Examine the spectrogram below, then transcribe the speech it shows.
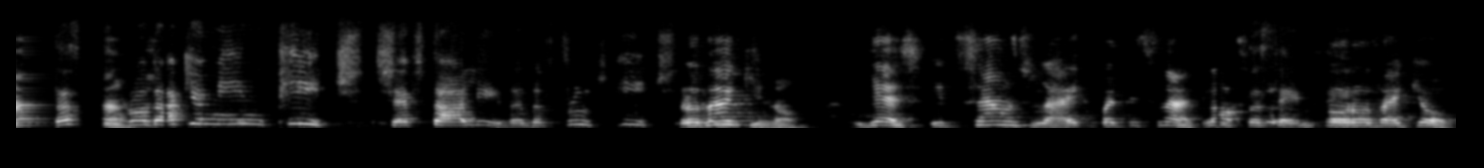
uh, doesn't uh, rodakio mean peach sheftali the, the fruit peach rodakino Yes, it sounds like, but it's not. Not it's the same thing. Torodakio.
